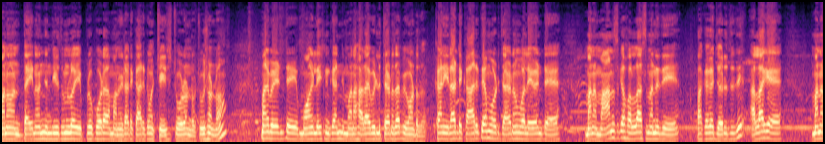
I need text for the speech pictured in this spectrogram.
మనం దైనందిన జీవితంలో ఎప్పుడు కూడా మనం ఇలాంటి కార్యక్రమం చేసి చూడండి చూసుంటాం. మనం ఏంటంటే మార్నింగ్ లేచిన కానీ మన హడావిళ్ళు తినడం తప్ప ఉండదు. కానీ ఇలాంటి కార్యక్రమం ఒకటి జరగడం వల్ల ఏంటంటే మన మానసిక ఉల్లాసం అనేది పక్కగా జరుగుతుంది. అలాగే మన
